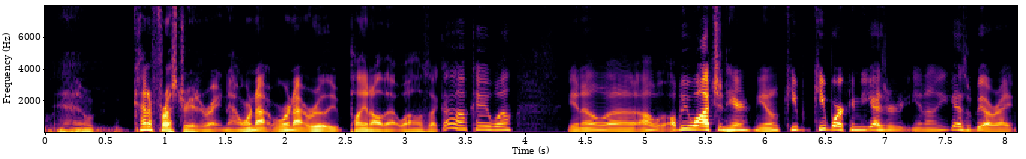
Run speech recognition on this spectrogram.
we're kind of frustrated right now. We're not, we're not really playing all that well. I was like, oh, okay, well, you know, uh, I'll, I'll be watching here. You know, keep, keep working. You guys are, you know, you guys will be all right.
